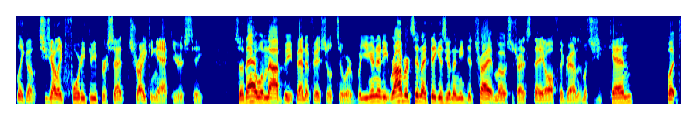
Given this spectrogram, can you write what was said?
like a she's got like forty three percent striking accuracy. So that will not be beneficial to her. But you're to need Robertson. I think is to need to try at most to try to stay off the ground as much as she can. But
